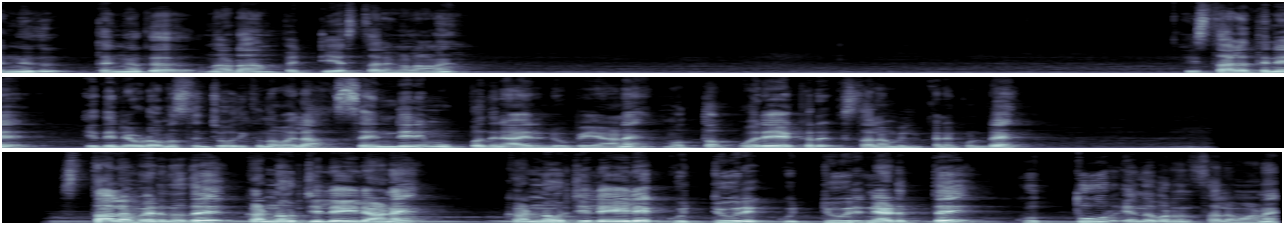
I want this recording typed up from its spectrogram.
തെങ്ങ് തെങ്ങൊക്കെ നടാൻ പറ്റിയ സ്ഥലങ്ങളാണ്. ഈ സ്ഥലത്തിന് ഇതിന്റെ ഉടമസ്ഥൻ ചോദിക്കുന്ന വില സെന്റിന് മുപ്പതിനായിരം രൂപയാണ്. മൊത്തം ഒരേ ഏക്കർ സ്ഥലം വിൽപ്പനക്കുണ്ട്. സ്ഥലം വരുന്നത് കണ്ണൂർ ജില്ലയിലാണ്. കണ്ണൂർ ജില്ലയിലെ കുറ്റൂര് കുറ്റൂരിനടുത്ത് കുത്തൂർ എന്ന് പറയുന്ന സ്ഥലമാണ്.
